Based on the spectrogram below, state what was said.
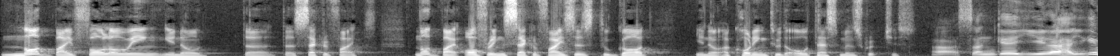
not by following, you know, the, the sacrifice, not by offering sacrifices to God, you know, according to the Old Testament scriptures. 啊，神嘅义咧系已经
